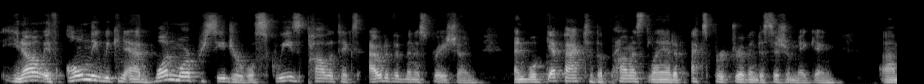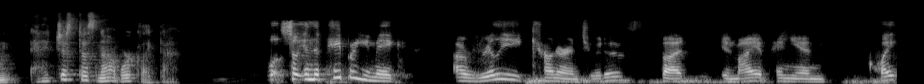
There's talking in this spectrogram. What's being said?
you know, if only we can add one more procedure, we'll squeeze politics out of administration and we'll get back to the promised land of expert driven decision making. Um, and it just does not work like that. Well, so in the paper, you make a really counterintuitive, but in my opinion, quite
